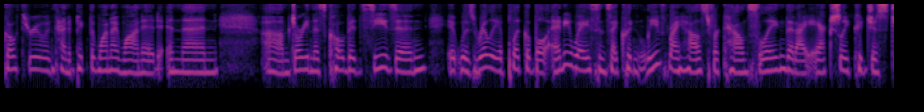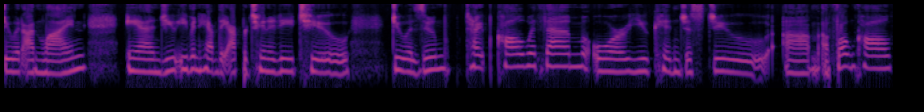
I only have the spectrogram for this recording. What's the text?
go through and kind of pick the one I wanted. And then um, during this COVID season, it was really applicable anyway, since I couldn't leave my house for counseling, that I actually could just do it online. And you even have the opportunity to do a Zoom type call with them, or you can just do um, a phone call,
